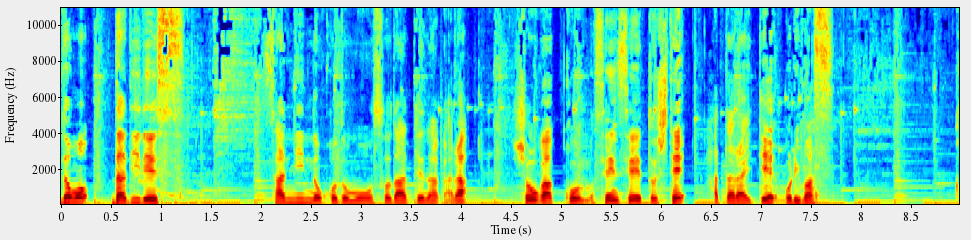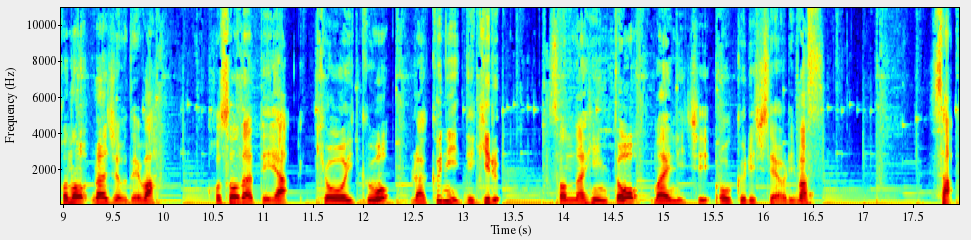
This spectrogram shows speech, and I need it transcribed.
どうもダディです。3人の子供を育てながら小学校の先生として働いております。このラジオでは子育てや教育を楽にできるそんなヒントを毎日お送りしております。さあ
